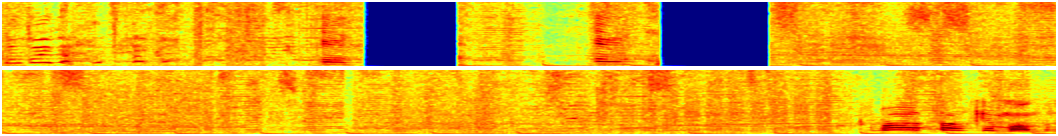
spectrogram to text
Chyba całkiem mądre.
